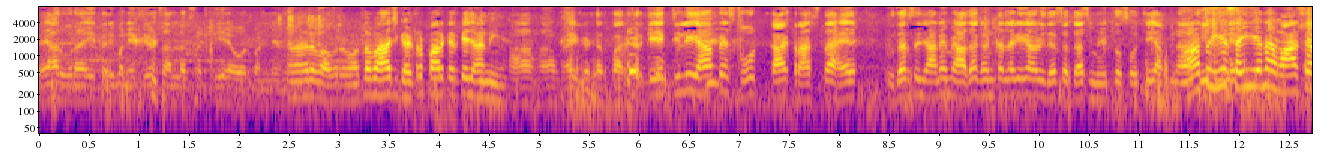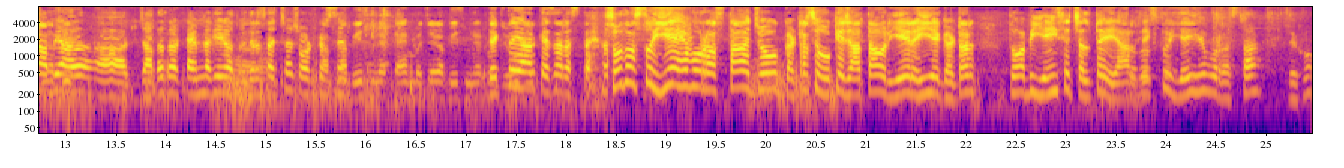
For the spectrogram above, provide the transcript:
तैयार हो रहा है। करीबन एक डेढ़ साल लग सकती है और बनने में। अरे बाप रे मतलब आज गटर पार करके जानी है। हाँ हाँ भाई गटर पार करके। एक्चुअली यहाँ पे शॉर्ट काट रास्ता है। उधर से जाने में आधा घंटा लगेगा और इधर से दस मिनट तो सोचिए अपना हाँ तो ये सही है ना वहाँ से अभी ज़्यादातर टाइम लगेगा तो इधर से अच्छा शॉर्टकट से। बीस मिनट टाइम बचेगा बीस मिनट देखते हैं यार कैसा रास्ता है। सो दोस्तों ये है वो रास्ता जो गटर से होके जाता है और ये रही है गटर। तो अभी यहीं से चलते हैं यार दोस्तों यही है वो रास्ता। देखो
